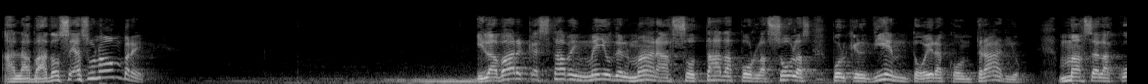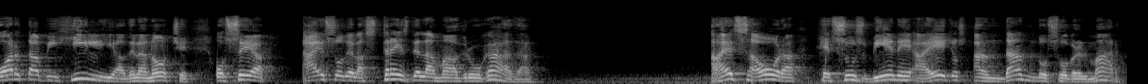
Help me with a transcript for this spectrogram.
Alabado sea su nombre. Y la barca estaba en medio del mar azotada por las olas porque el viento era contrario. Mas a la cuarta vigilia de la noche, o sea, a eso de las tres de la madrugada, a esa hora Jesús viene a ellos andando sobre el mar.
